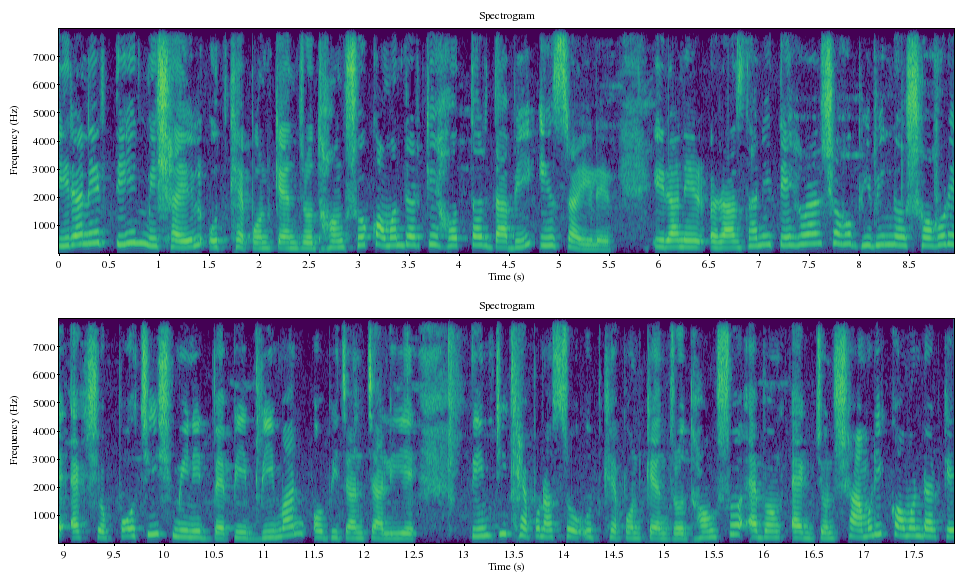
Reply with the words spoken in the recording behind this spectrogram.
ইরানের তিন মিসাইল উৎক্ষেপণ কেন্দ্র ধ্বংস কমান্ডারকে হত্যার দাবি ইসরায়েলের। ইরানের রাজধানী তেহরান সহ বিভিন্ন শহরে একশো পঁচিশ মিনিটব্যাপী বিমান অভিযান চালিয়ে তিনটি ক্ষেপণাস্ত্র উৎক্ষেপণ কেন্দ্র ধ্বংস এবং একজন সামরিক কমান্ডারকে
